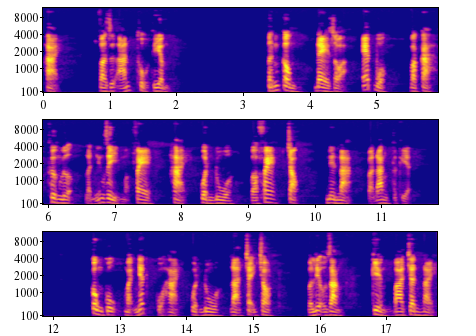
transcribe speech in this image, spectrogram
hải và dự án thổ tiềm. Tấn công, đe dọa, ép buộc và cả thương lượng là những gì mà phe hải quân đua và phe trọng nên làm và đang thực hiện. Công cụ mạnh nhất của Hải quân đua là chạy trọt và liệu rằng kiềng ba chân này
